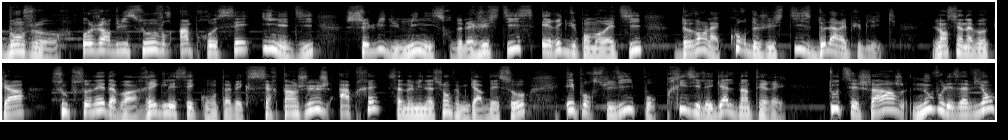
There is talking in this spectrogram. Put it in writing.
Bonjour. Aujourd'hui s'ouvre un procès inédit, celui du ministre de la Justice, Éric Dupont-Moretti, devant la Cour de justice de la République. L'ancien avocat, soupçonné d'avoir réglé ses comptes avec certains juges après sa nomination comme garde des Sceaux, est poursuivi pour prise illégale d'intérêt. Toutes ces charges, nous vous les avions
